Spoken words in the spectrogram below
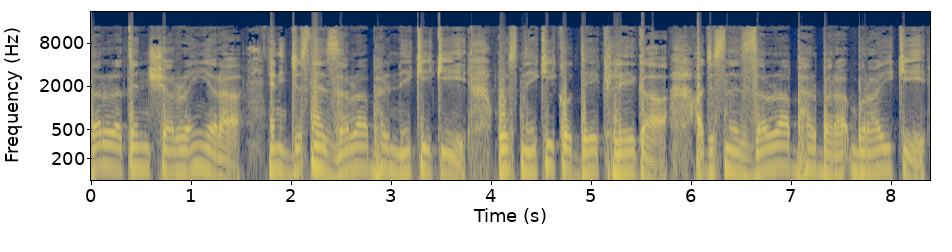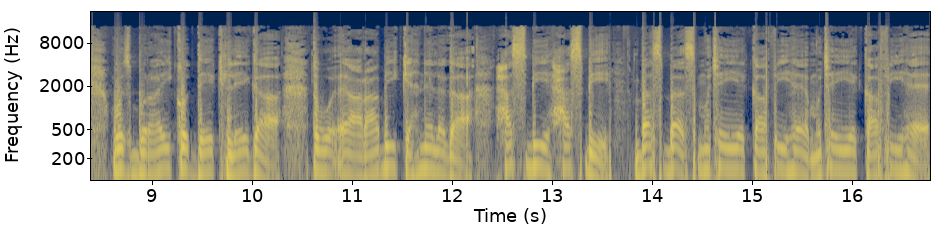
ذرۃن شرعیرا یعنی جس نے ذرہ بھر نیکی کی، وہ اس نیکی کو دیکھ لے گا۔ اور جس نے ذرہ بھر برائی کی، وہ اس برائی کو دیکھ لے گا۔ تو وہ عرابی کہنے لگا، حسبی حسبی، بس بس، مجھے یہ کافی ہے، مجھے یہ کافی ہے۔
